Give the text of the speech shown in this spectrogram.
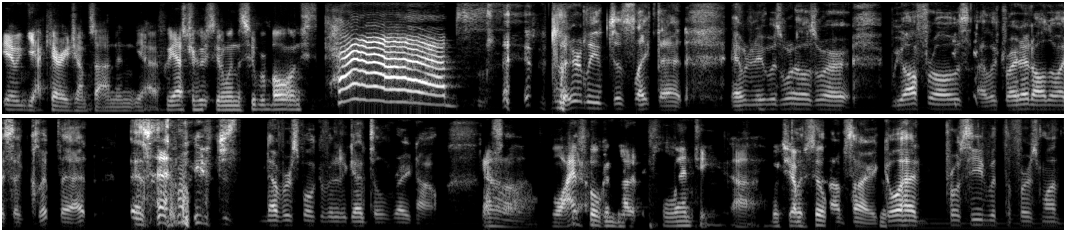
yeah, yeah, Carrie jumps on, and yeah, if we asked her who's going to win the Super Bowl, and she's Cabs. Literally just like that. And it was one of those where we all froze. I looked right at Aldo. I said, "Clip that," and then we just never spoke of it again until right now. Oh, well, I've yeah. spoken about it plenty, uh, which I'm still I'm sorry. Go ahead. Proceed with the first month.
